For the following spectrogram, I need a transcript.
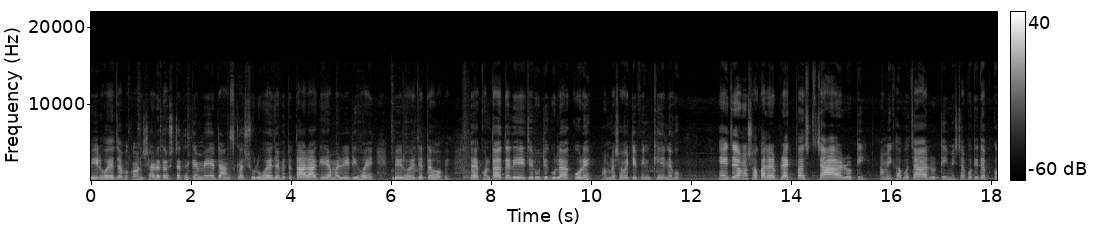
বের হয়ে যাব। কারণ সাড়ে দশটা থেকে মেয়ের ডান্স ক্লাস শুরু হয়ে যাবে, তো তার আগে আমার রেডি হয়ে বের হয়ে যেতে হবে। তো এখন তাড়াতাড়ি এই যে রুটিগুলা করে আমরা সবাই টিফিন খেয়ে নেব। এই যে আমার সকালের ব্রেকফাস্ট চা আর রুটি। আমি খাব চা, রুটি, মিস্টার প্রতিদেবকে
